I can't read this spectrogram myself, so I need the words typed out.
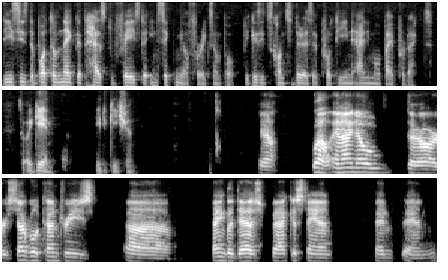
this is the bottleneck that has to face the insect meal, for example, because it's considered as a protein animal byproduct. So again, education. Yeah. Well, and I know there are several countries, uh, Bangladesh, Pakistan, and and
